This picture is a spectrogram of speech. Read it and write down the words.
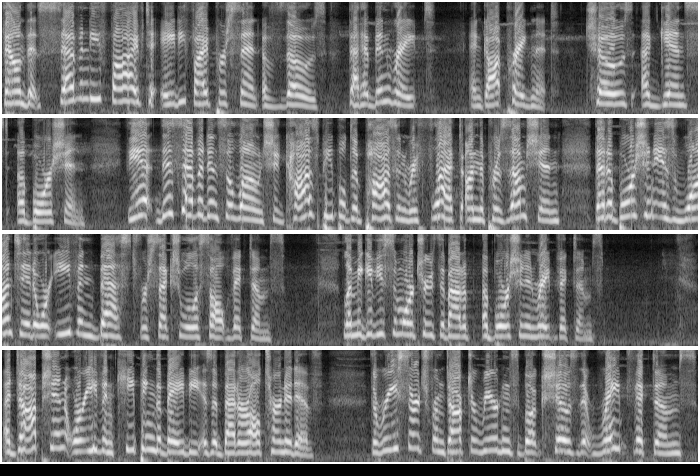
found that 75 to 85% of those that have been raped and got pregnant chose against abortion. The, this evidence alone should cause people to pause and reflect on the presumption that abortion is wanted or even best for sexual assault victims. Let me give you some more truth about abortion and rape victims. Adoption or even keeping the baby is a better alternative. The research from Dr. Reardon's book shows that rape victims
